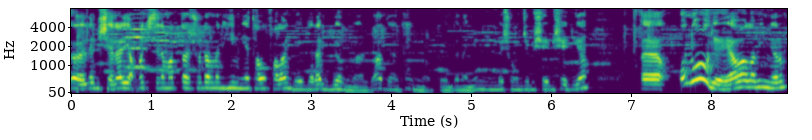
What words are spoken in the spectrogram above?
öyle bir şeyler yapmak istedim. Hatta şuradan ben Hilmi'ye tavuk falan gönderebiliyorum galiba. Derken yok gönderemiyorum. 25 oyuncu bir şey bir şey diyor. Ee, o ne oluyor ya valla bilmiyorum.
